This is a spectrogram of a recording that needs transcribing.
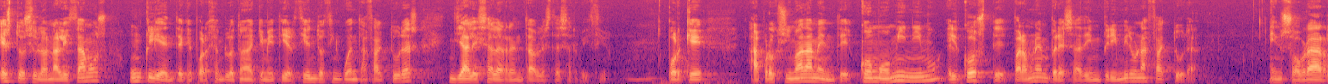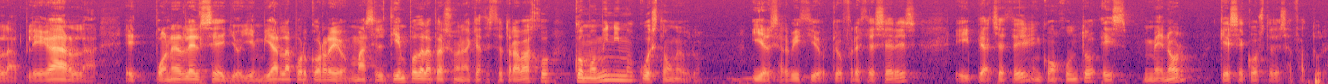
Esto, si lo analizamos, un cliente que, por ejemplo, tenga que emitir 150 facturas, ya le sale rentable este servicio. Porque aproximadamente, como mínimo, el coste para una empresa de imprimir una factura, ensobrarla, plegarla, eh, ponerle el sello y enviarla por correo, más el tiempo de la persona que hace este trabajo, como mínimo cuesta un euro. Y el servicio que ofrece Seres y PHC en conjunto es menor que ese coste de esa factura.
